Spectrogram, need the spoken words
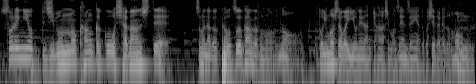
それによって自分の感覚を遮断してつまりなんか共通感覚のの取り戻した方がいいよねなんて話も全然やとかしてたけども、うん。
